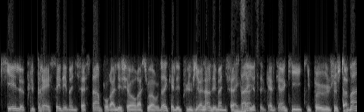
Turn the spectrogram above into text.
qui est le plus pressé des manifestants pour aller chez Horacio Arruda quel est le plus violent des manifestants? Exact. Y a-t-il quelqu'un qui, qui peut justement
